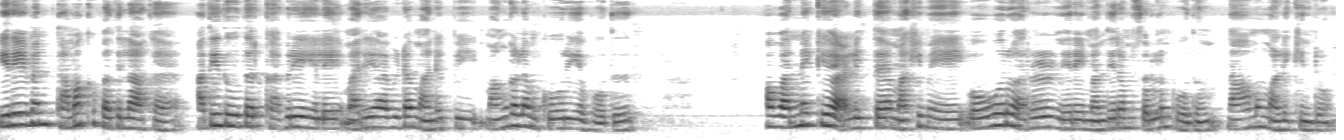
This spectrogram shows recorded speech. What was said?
இறைவன் தமக்கு பதிலாக அதிதூதர் கபிரியேலை மரியாவிடம் அனுப்பி மங்களம் கூறியபோது அவ்வன்னைக்கு அளித்த மகிமையை ஒவ்வொரு அருள் நிறை மந்திரம் சொல்லும்போதும் நாமும் அளிக்கின்றோம்.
